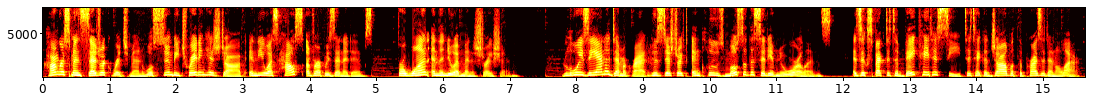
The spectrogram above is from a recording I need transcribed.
Congressman Cedric Richmond will soon be trading his job in the U.S. House of Representatives for one in the new administration. The Louisiana Democrat, whose district includes most of the city of New Orleans, is expected to vacate his seat to take a job with the president elect.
